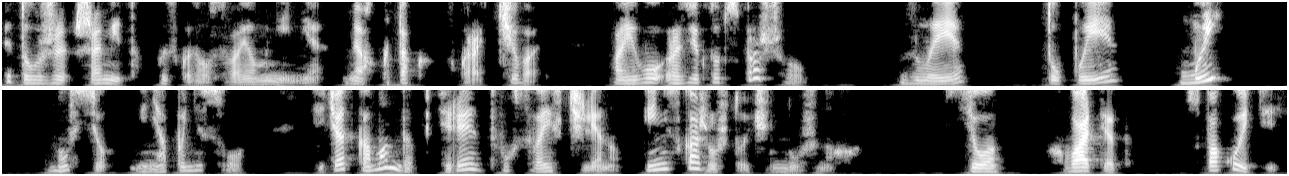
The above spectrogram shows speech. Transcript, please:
Это уже Шамид высказал свое мнение. Мягко так, вкратчиво. А его разве кто-то спрашивал? Злые? Тупые? Мы? Ну все, меня понесло. Сейчас команда потеряет двух своих членов. И не скажу, что очень нужных. Все, хватит. Успокойтесь.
